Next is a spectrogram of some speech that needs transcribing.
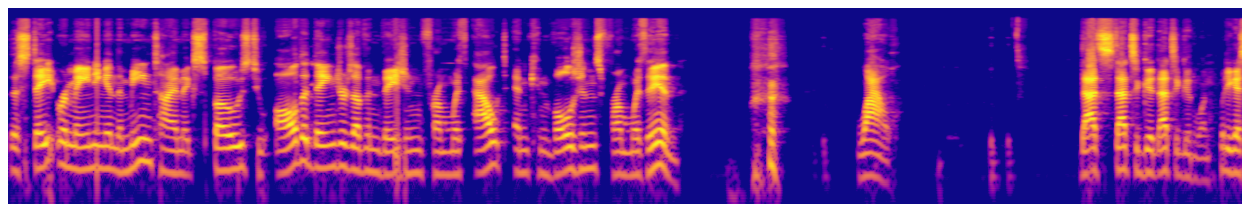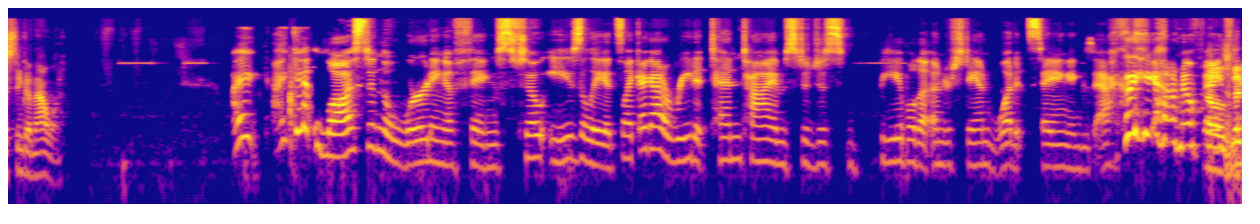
the state remaining in the meantime exposed to all the dangers of invasion from without and convulsions from within. wow. That's that's a good that's a good one. What do you guys think on that one? I I get lost in the wording of things so easily. It's like I got to read it 10 times to just be able to understand what it's saying exactly. I don't know so let,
